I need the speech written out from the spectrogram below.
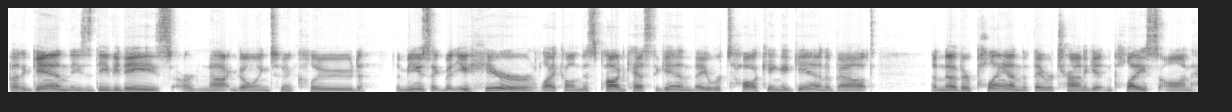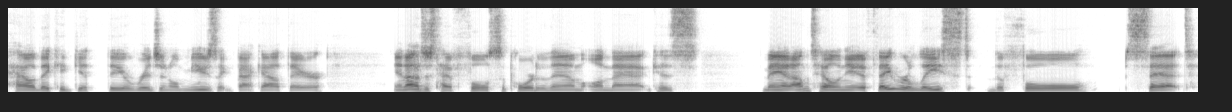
But again, these DVDs are not going to include the music. But you hear, like on this podcast again, they were talking again about another plan that they were trying to get in place on how they could get the original music back out there. And I just have full support of them on that because, man, I'm telling you, if they released the full set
